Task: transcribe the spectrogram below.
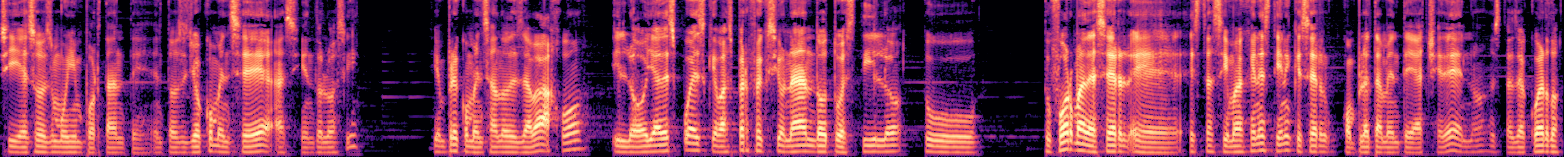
sí, eso es muy importante. Entonces yo comencé haciéndolo así. Siempre comenzando desde abajo y luego ya después que vas perfeccionando tu estilo, tu, tu forma de hacer eh, estas imágenes tiene que ser completamente HD, ¿no? ¿Estás de acuerdo?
